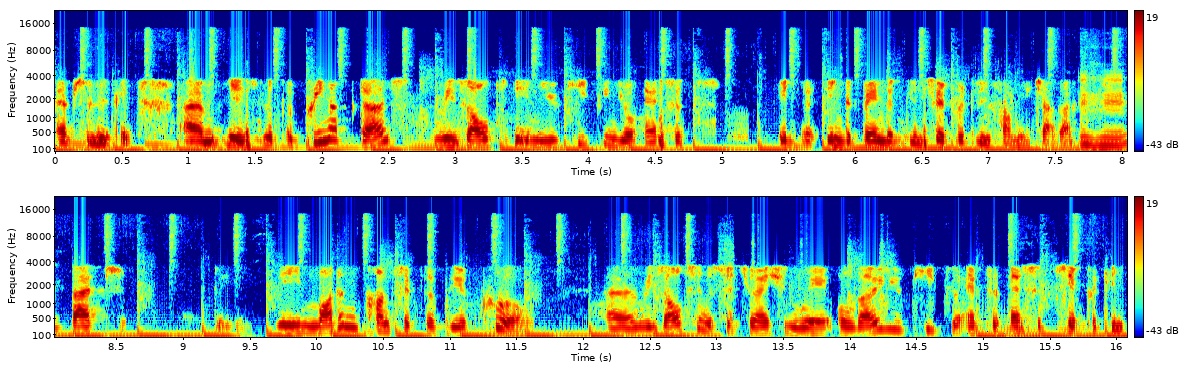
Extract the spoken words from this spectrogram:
Absolutely. Um, yes, look, a prenup does result in you keeping your assets in, independently, separately from each other. But the, the modern concept of the accrual uh, results in a situation where, although you keep your assets separately,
